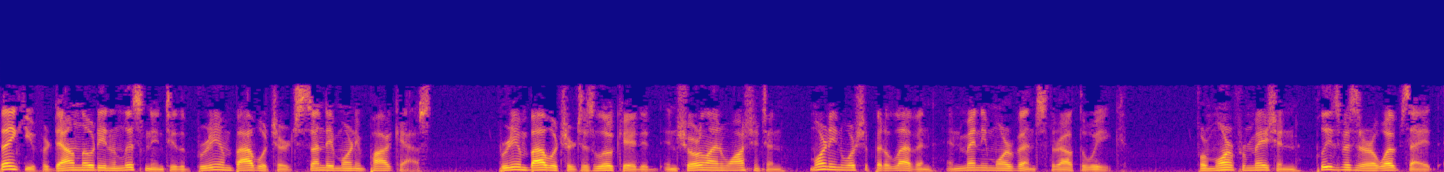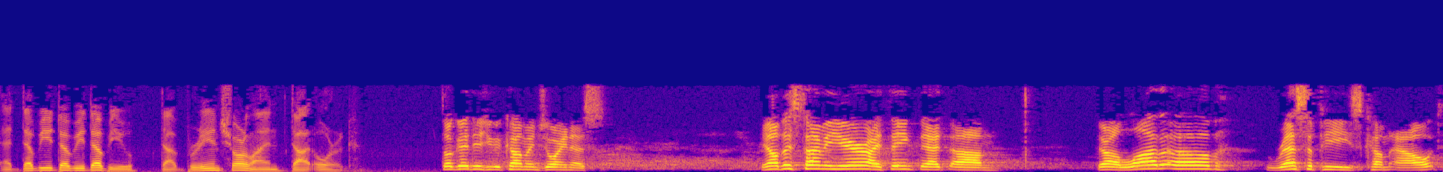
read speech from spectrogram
Thank you for downloading and listening to the Berean Bible Church Sunday Morning Podcast. Berean Bible Church is located in Shoreline, Washington, morning worship at 11, and many more events throughout the week. For more information, please visit our website at www.bereanshoreline.org. So good that you could come and join us. You know, this time of year, I think that um, there are a lot of recipes come out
